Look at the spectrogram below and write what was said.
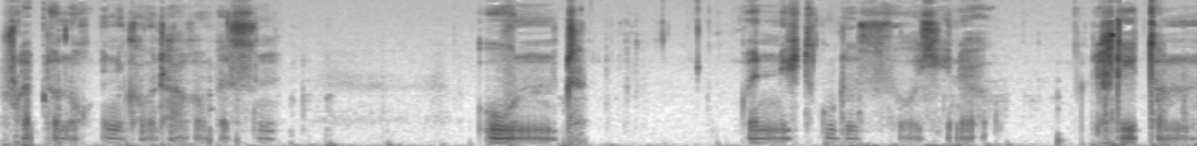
schreibt dann noch in die Kommentare am besten. Und wenn nichts Gutes für euch in steht, dann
